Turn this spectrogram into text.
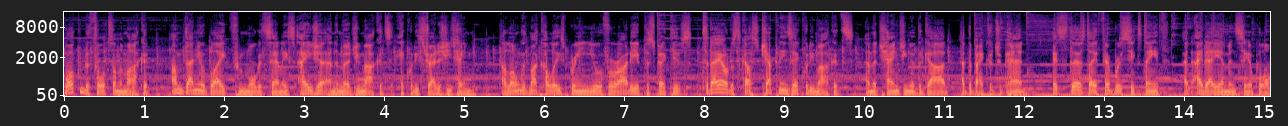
Welcome to Thoughts on the Market. I'm Daniel Blake from Morgan Stanley's Asia and Emerging Markets Equity Strategy team. Along with my colleagues bringing you a variety of perspectives, today I'll discuss Japanese equity markets and the changing of the guard at the Bank of Japan. It's Thursday, February 16th at 8am in Singapore.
